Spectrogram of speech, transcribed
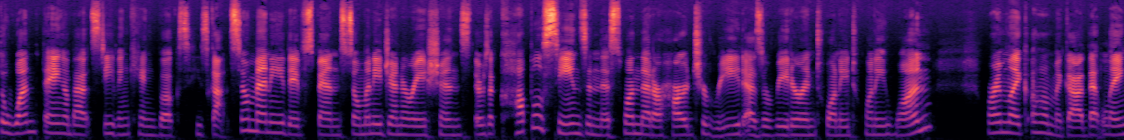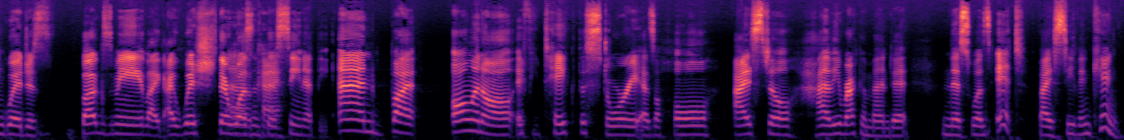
the one thing about Stephen King books, he's got so many, they've spanned so many generations. There's a couple scenes in this one that are hard to read as a reader in 2021 where I'm like, oh my God, that language is bugs me. Like, I wish there wasn't Okay. this scene at the end. But all in all, if you take the story as a whole, I still highly recommend it. And this was It by Stephen King.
